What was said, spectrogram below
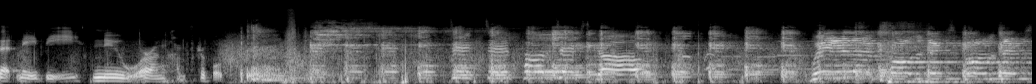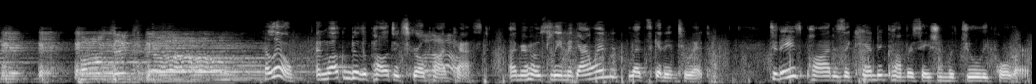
that may be new or uncomfortable. Dictate politics, girl. Welcome to the Politics Girl podcast. I'm your host, Leigh McGowan. Let's get into it. Today's pod is a candid conversation with Julie Kohler.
